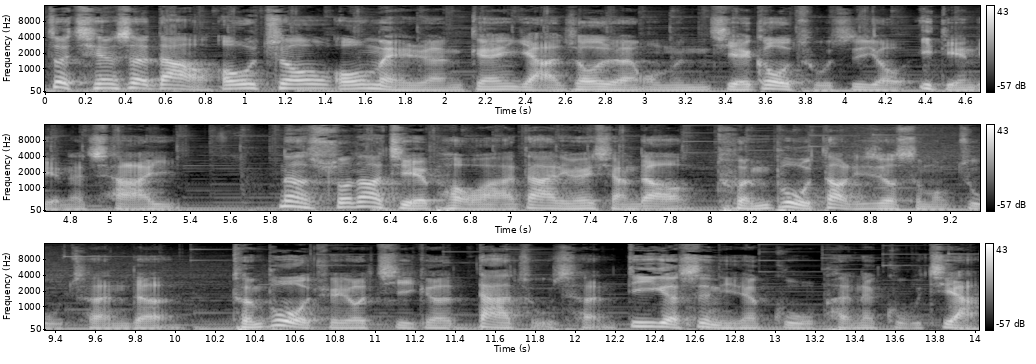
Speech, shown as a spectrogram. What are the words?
这牵涉到欧洲、欧美人跟亚洲人，我们结构组织有一点点的差异。那说到解剖啊，大家你会想到臀部到底是由什么组成的？臀部我觉得有几个大组成。第一个是你的骨盆的骨架，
